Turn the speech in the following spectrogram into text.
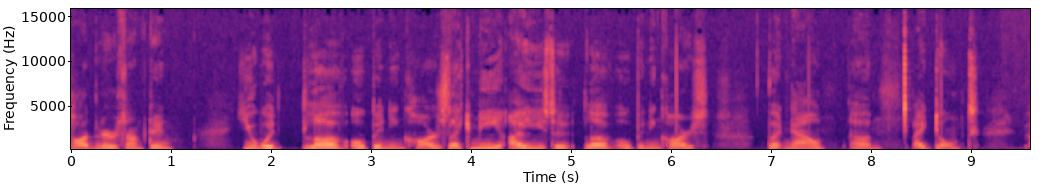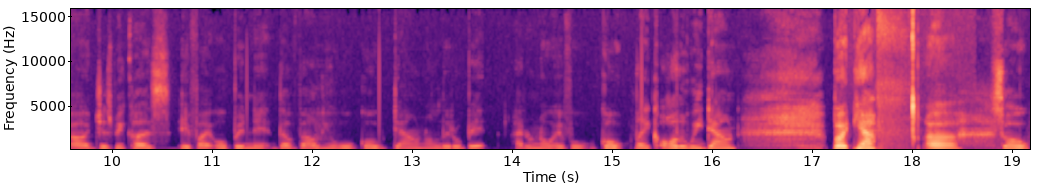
toddler or something you would love opening cars. Like me i used to love opening cars. But now um, i don't uh, just because if I open it, the value will go down a little bit. I don't know if it will go like all the way down, but yeah. Uh, so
